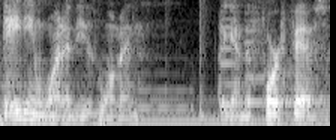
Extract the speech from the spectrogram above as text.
dating one of these women, again, the four fifths,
